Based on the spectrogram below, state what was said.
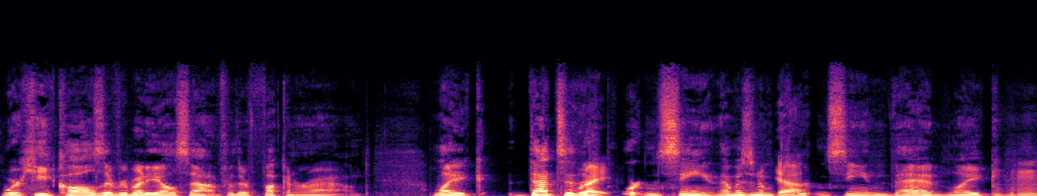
where he calls everybody else out for their fucking around. Like that's an Right. important scene. That was an Yeah. important scene then. Like, Mm-hmm.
